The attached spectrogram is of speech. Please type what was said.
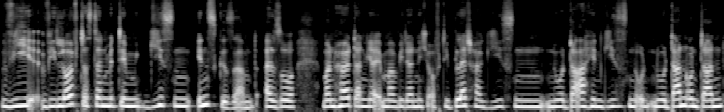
Wie, wie läuft das denn mit dem Gießen insgesamt? Also man hört dann ja immer wieder nicht auf die Blätter gießen, nur dahin gießen und nur dann und dann.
